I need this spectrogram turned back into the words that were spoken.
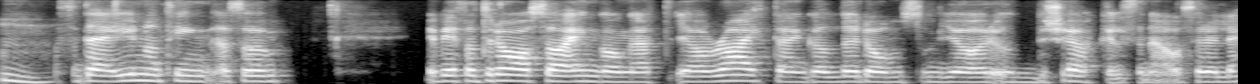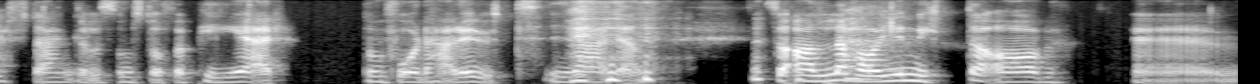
Mm. Alltså, det er jo noe altså, Jeg vet at Ra sa en gang at ja, right angle det er de som gjør undersøkelsene, og så er det left angle som står for PR. De får det her ut i verden. så alle har jo nytte av eh,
